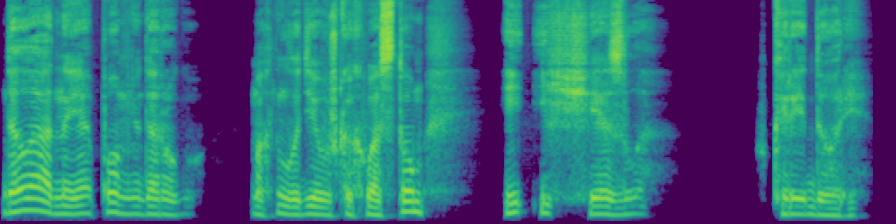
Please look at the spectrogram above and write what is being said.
Да ладно, я помню дорогу. Махнула девушка хвостом и исчезла в коридоре.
